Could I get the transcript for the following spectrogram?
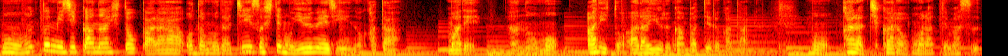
もう本当身近な人からお友達そしてもう有名人の方まであのもうありとあらゆる頑張ってる方もうから力をもらってます。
